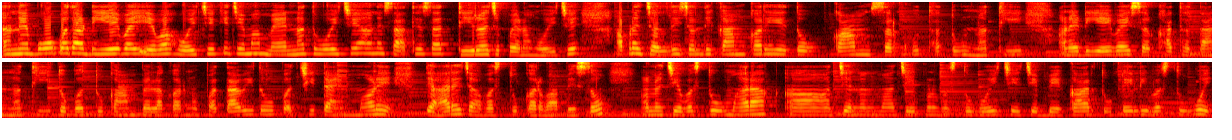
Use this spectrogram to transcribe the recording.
અને બહુ બધા ડીએવાય એવા હોય છે કે જેમાં મહેનત હોય છે અને સાથે સાથે ધીરજ પણ હોય છે. આપણે જલ્દી જલ્દી કામ કરીએ તો કામ સરખું થતું નથી અને ડીએવાય સરખા થતા નથી, તો બધું કામ પહેલાં ઘરનું પતાવી દો, પછી ટાઈમ મળે ત્યારે જ આ વસ્તુ કરવા બેસો. અને જે વસ્તુ મારા ચેનલમાં જે પણ વસ્તુ હોય છે, જે બેકાર, તૂટેલી વસ્તુ હોય,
